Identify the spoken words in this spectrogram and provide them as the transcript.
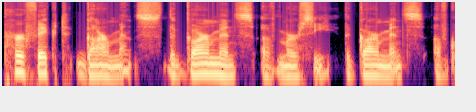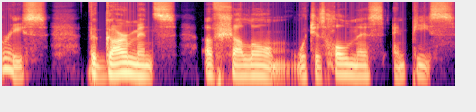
perfect garments the garments of mercy, the garments of grace, the garments of shalom, which is wholeness and peace.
